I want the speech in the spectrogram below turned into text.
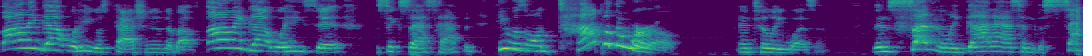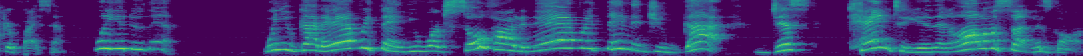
Finally got what he was passionate about. Finally got what he said success happened. He was on top of the world until he wasn't. Then suddenly God asked him to sacrifice him. What do you do then? When you got everything, you worked so hard and everything that you got just came to you, and then all of a sudden it's gone.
